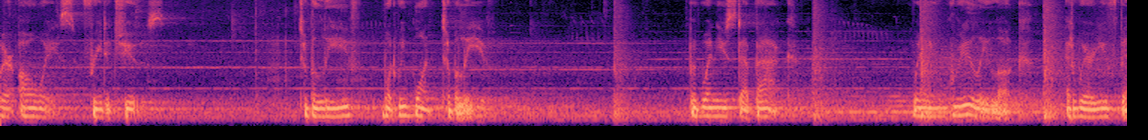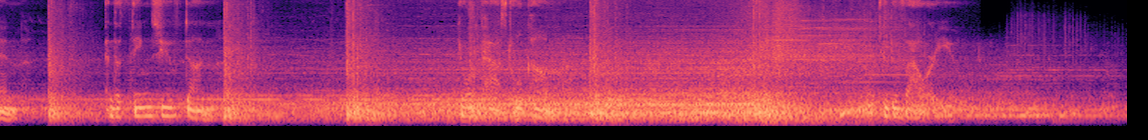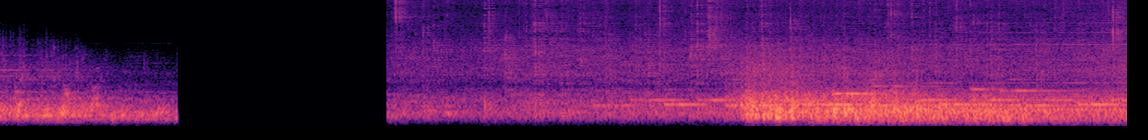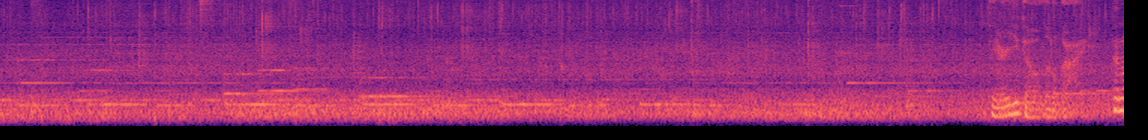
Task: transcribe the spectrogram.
we're always free to choose. To believe what we want to believe. But when you step back, when you really look at where you've been and the things you've done, your past will come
